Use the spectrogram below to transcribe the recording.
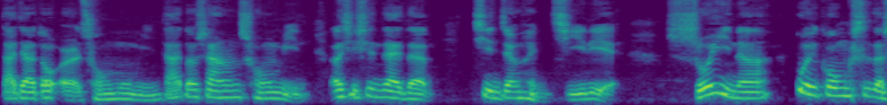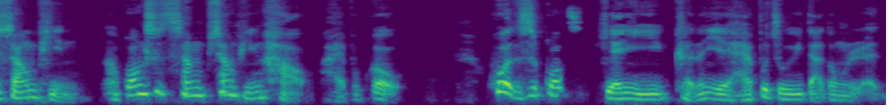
大家都耳聪目明，大家都相当聪明，而且现在的竞争很激烈。所以呢，贵公司的商品啊，光是商商品好还不够，或者是光是便宜，可能也还不足以打动人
